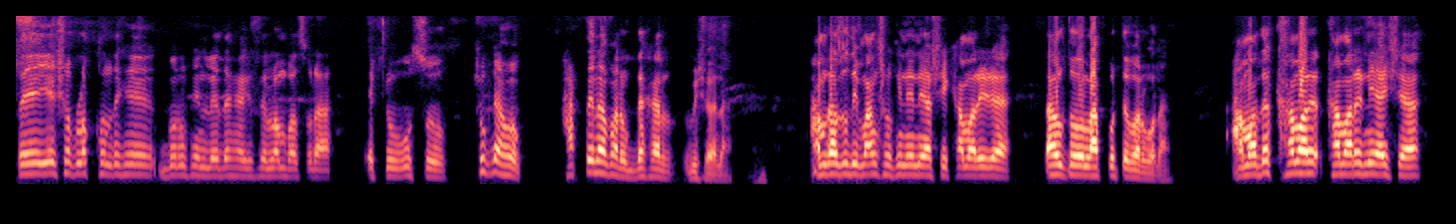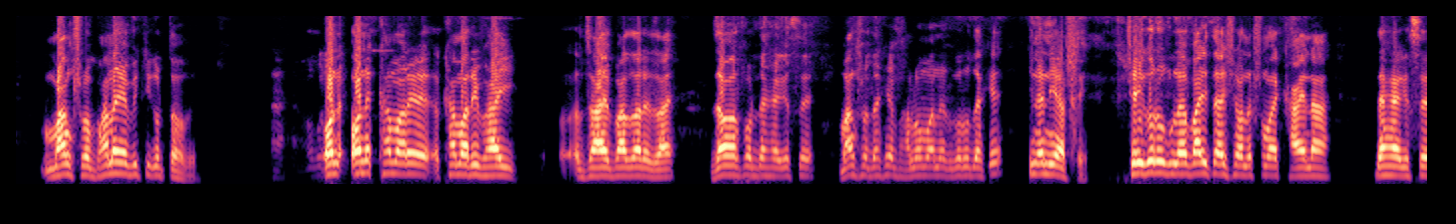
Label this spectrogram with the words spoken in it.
তো এইসব লক্ষণ দেখে গরু কিনলে দেখা গেছে লম্বা চূড়া একটু উচ্চ শুকনা হোক হাঁটতে না পারুক দেখার বিষয় না। আমরা যদি মাংস কিনে নিয়ে আসি খামারিরা তাহলে তো লাভ করতে পারব না। আমাদের খামারে খামারে নিয়ে আসা মাংস বানাইয়া বিক্রি করতে হবে। হ্যাঁ, হ্যাঁ। অনেক খামারে খামারি ভাই যায় বাজারে যায় যাওয়ার পর দেখা গেছে মাংস দেখে ভালো মানের গরু দেখে কিনে নিয়ে আসে। সেই গরুগুলা বাড়িতে এসে অনেক সময় খায় না। দেখা গেছে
